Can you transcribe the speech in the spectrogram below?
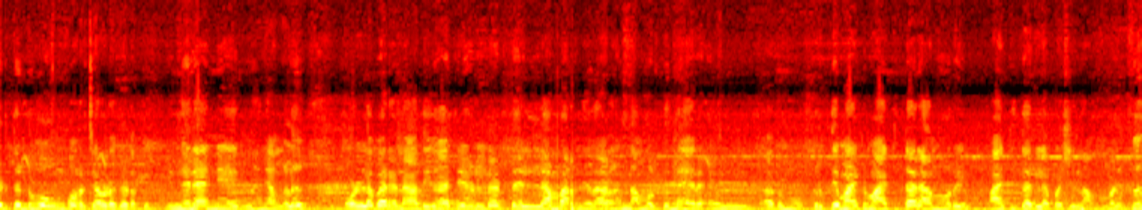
എടുത്തുകൊണ്ട് പോകും കുറച്ച് അവിടെ കിടക്കും. ഇങ്ങനെ തന്നെയായിരുന്നു ഞങ്ങൾ ഉള്ള ഭരണാധികാരികളുടെ അടുത്ത് എല്ലാം പറഞ്ഞതാണ് നമുക്ക് നേരെ അത് കൃത്യമായിട്ട് മാറ്റിത്തരാമെന്ന് പറയും. മാറ്റിത്തരില്ല. പക്ഷെ നമ്മൾക്ക്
